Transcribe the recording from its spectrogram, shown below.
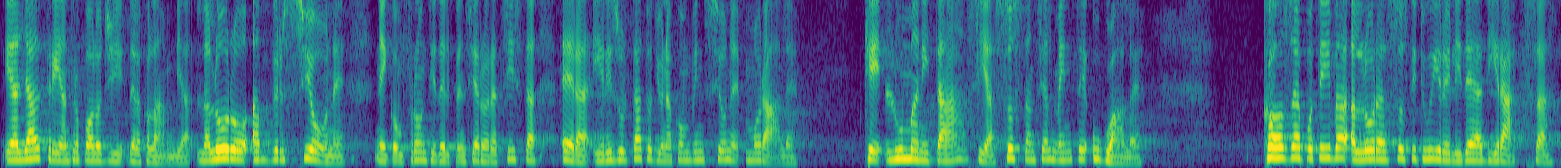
e agli altri antropologi della Columbia, la loro avversione nei confronti del pensiero razzista era il risultato di una convinzione morale, che l'umanità sia sostanzialmente uguale. Cosa poteva allora sostituire l'idea di razza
